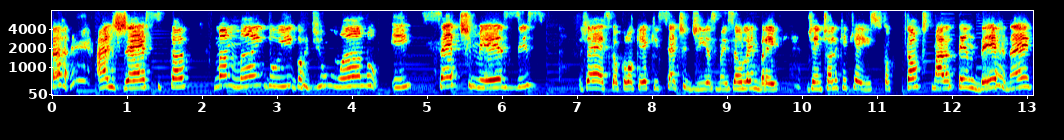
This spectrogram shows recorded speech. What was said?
a Jéssica, mamãe do Igor, de um ano e sete meses. Jéssica, eu coloquei aqui sete dias, mas eu lembrei. Gente, olha o que, que é isso. Estou tão acostumada a atender, né?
